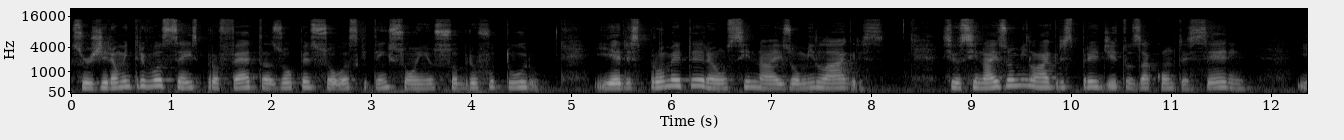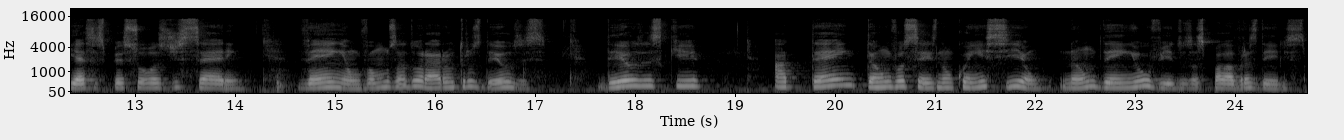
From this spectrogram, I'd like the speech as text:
Surgirão entre vocês profetas ou pessoas que têm sonhos sobre o futuro, e eles prometerão sinais ou milagres. Se os sinais ou milagres preditos acontecerem, e essas pessoas disserem: Venham, vamos adorar outros deuses, deuses que até então vocês não conheciam, não deem ouvidos às palavras deles.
